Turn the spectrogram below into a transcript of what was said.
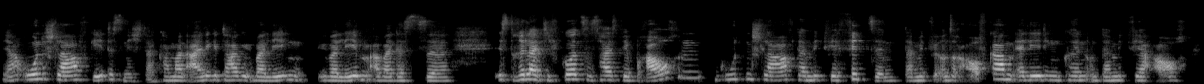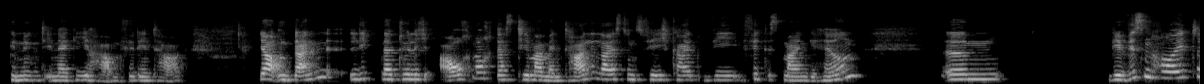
Ja, ohne Schlaf geht es nicht. Da kann man einige Tage überlegen, überleben, aber das äh, ist relativ kurz. Das heißt, wir brauchen guten Schlaf, damit wir fit sind, damit wir unsere Aufgaben erledigen können und damit wir auch genügend Energie haben für den Tag. Ja, und dann liegt natürlich auch noch das Thema mentale Leistungsfähigkeit. Wie fit ist mein Gehirn? Ähm, wir wissen heute,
